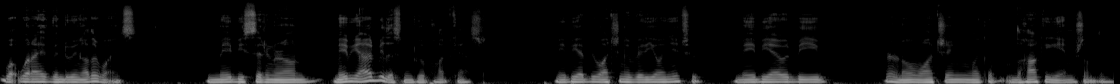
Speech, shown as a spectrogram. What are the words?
What would I have been doing otherwise? Maybe sitting around. Maybe I would be listening to a podcast. Maybe I'd be watching a video on YouTube. Maybe I would be, I don't know, watching like a the hockey game or something.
